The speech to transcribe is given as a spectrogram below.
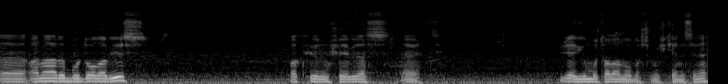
Ee, ana burada olabilir. Bakıyorum şöyle biraz. Evet. Güzel yumurtalan oluşturmuş kendisine.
